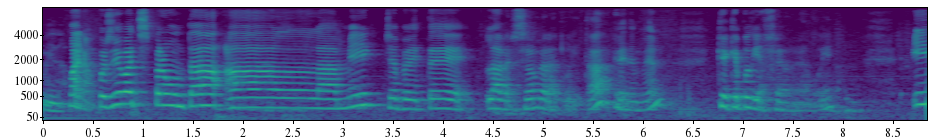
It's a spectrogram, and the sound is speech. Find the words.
Mira. Bueno, doncs jo vaig preguntar a l'amic GPT la versió gratuïta, evidentment, que què podia fer avui. I,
